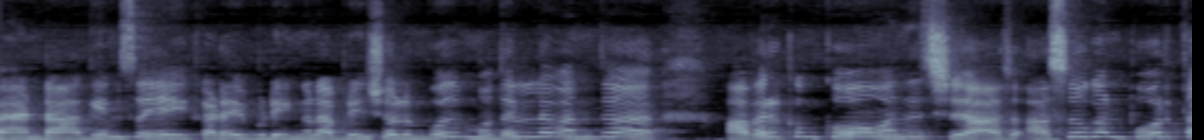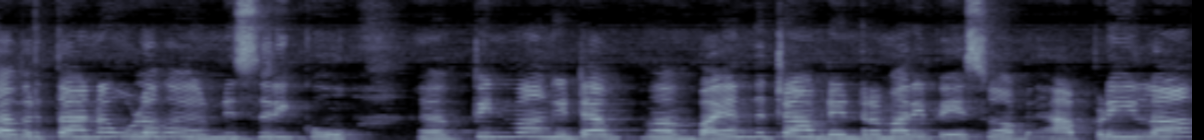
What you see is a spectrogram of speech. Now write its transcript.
வேண்டாம் அகிம்சையை கடைபிடிங்கள் அப்படின்னு சொல்லும்போது முதல்ல வந்து அவருக்கும் கோவம் வந்துச்சு. அசோகன் போர் தவிர்த்தானா உலகம் எப்படி சிரிக்கும்? பின்வாங்கிட்டா பயந்துட்டான் அப்படின்ற மாதிரி பேசும். அப்படிலாம்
